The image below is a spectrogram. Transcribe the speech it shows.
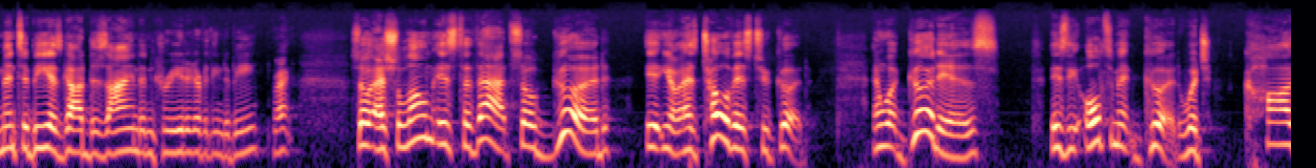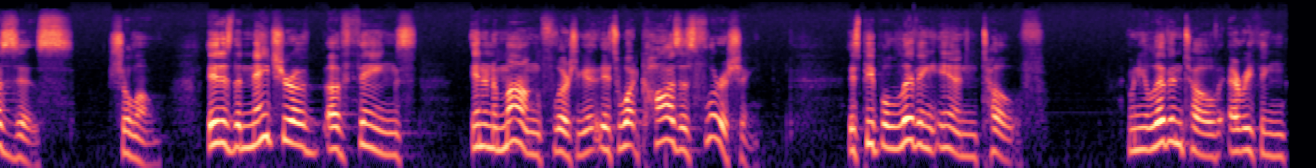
meant to be, as God designed and created everything to be, right? So as shalom is to that, so good, you know, as tov is to good. And what good is, is the ultimate good, which causes shalom. It is the nature of, of things in and among flourishing. It's what causes flourishing. Is people living in Tov. When you live in Tov, everything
